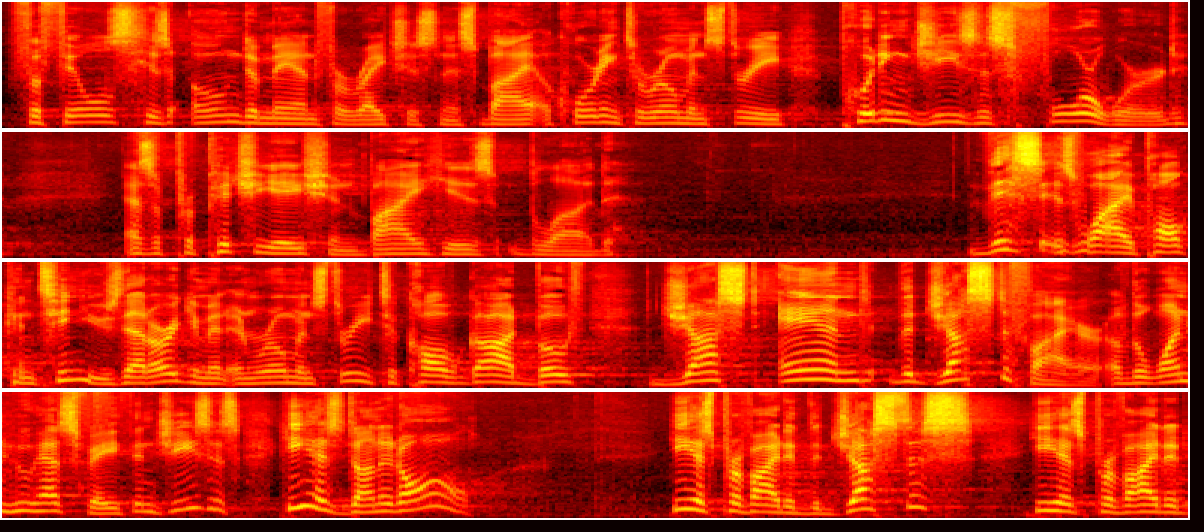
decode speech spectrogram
fulfills his own demand for righteousness by, according to Romans 3, putting Jesus forward as a propitiation by his blood. This is why Paul continues that argument in Romans 3 to call God both just and the justifier of the one who has faith in Jesus. He has done it all. He has provided the justice, He has provided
